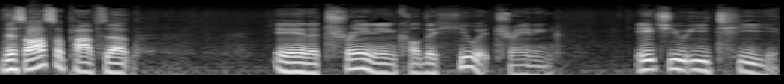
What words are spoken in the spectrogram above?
this also pops up in a training called the HUET training, H U E T.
